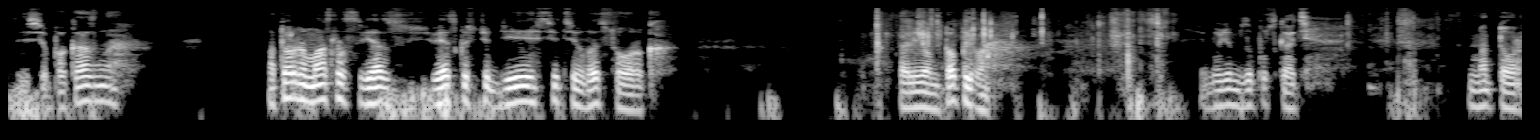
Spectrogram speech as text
Здесь все показано. Моторное масло с вяз... вязкостью 10 В40. Польем топливо. И будем запускать мотор.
